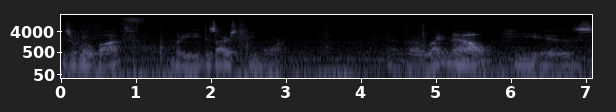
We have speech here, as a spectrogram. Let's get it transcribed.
he's a robot, but he desires to be more. And uh, right now, he is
